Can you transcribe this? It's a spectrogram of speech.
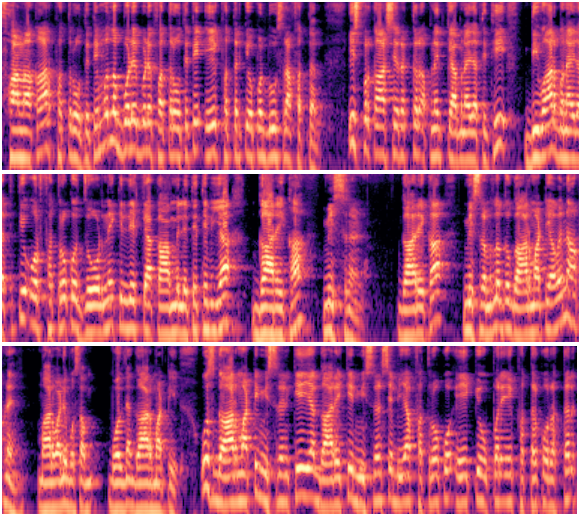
फानाकार फतर होते थे। मतलब बड़े बड़े फतर होते थे। एक फतर के ऊपर दूसरा फतर। इस प्रकार से रखकर अपने क्या बनाई जाती थी? दीवार बनाई जाती थी और फतरों को जोड़ने के लिए क्या काम में लेते थे भैया? गारे का मिश्रण। गारे का मिश्रण मतलब जो गार माटी आवे ना आपने, मारवाड़ी बोलते हैं गार माटी। उस गार माटी मिश्रण के या गारे के मिश्रण से भैया पत्थरों को एक के ऊपर एक पत्थर को रखकर,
